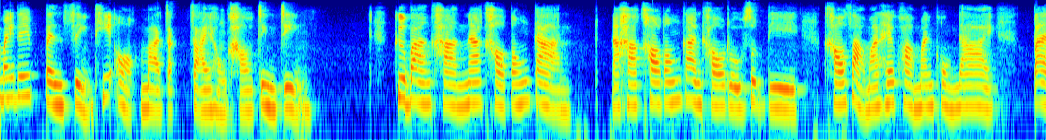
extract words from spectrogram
ไม่ได้เป็นสิ่งที่ออกมาจากใจของเขาจริง ๆ คือบางครั้งเนี่ยเขาต้องการนะคะ เขาต้องการเขารู้สึกดี เขาสามารถให้ความมั่นคงได้ แต่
